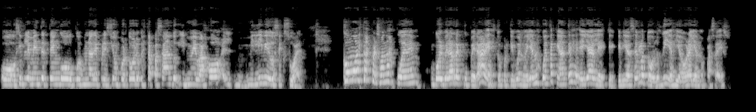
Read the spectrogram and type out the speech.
o simplemente tengo pues una depresión por todo lo que está pasando y me bajó mi líbido sexual. ¿Cómo estas personas pueden volver a recuperar esto? Porque bueno, ella nos cuenta que antes ella le, quería hacerlo todos los días y ahora ya no pasa eso.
